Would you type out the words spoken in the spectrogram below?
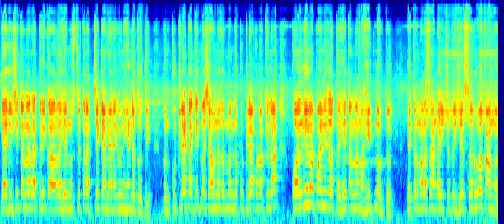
त्या दिवशी त्यांना रात्री कळालं हे नुसते तर आजचे कॅमेरा घेऊन हिंडत होते. पण कुठल्या टाकीतनं शाहूनगरमधनं कुठल्या टाकीला कॉलनीला पाणी जातं हे त्यांना माहीत नव्हतं. हे तर मला सांगायचं इच्छितं हे सर्व कामं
